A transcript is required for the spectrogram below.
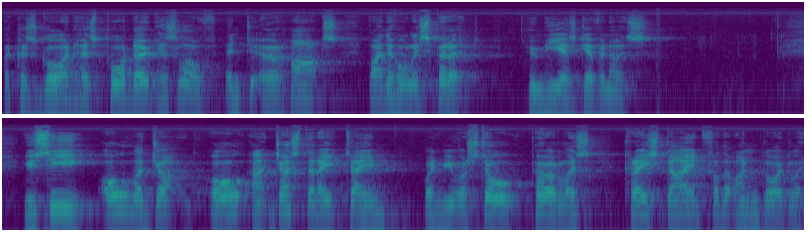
because God has poured out his love into our hearts by the Holy Spirit, whom he has given us. You see, all, the ju- all at just the right time, when we were still powerless, Christ died for the ungodly.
